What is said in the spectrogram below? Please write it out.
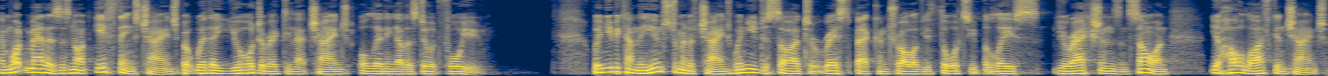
And what matters is not if things change, but whether you're directing that change or letting others do it for you. When you become the instrument of change, when you decide to wrest back control of your thoughts, your beliefs, your actions, and so on, your whole life can change.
